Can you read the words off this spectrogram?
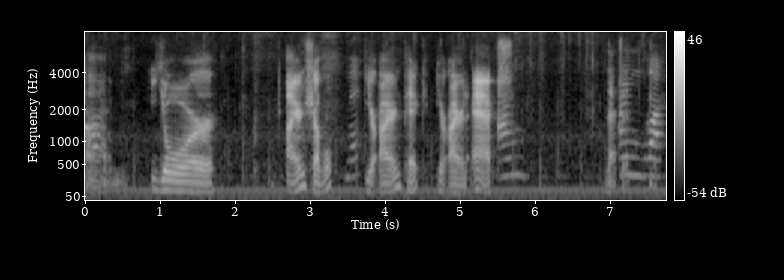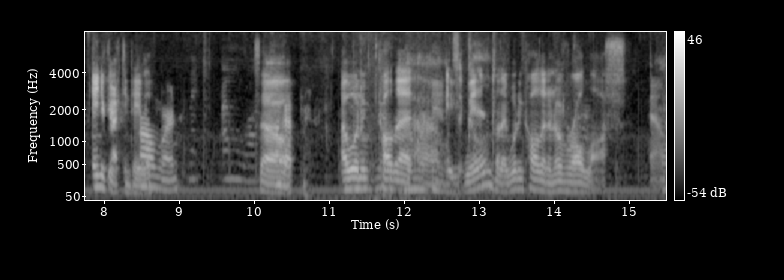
um, your iron shovel, your iron pick, your iron axe. That's it. And your crafting table. Oh table. word. So Okay. I wouldn't call that No more Uh, a win, called? but I wouldn't call it an overall loss. Yeah.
